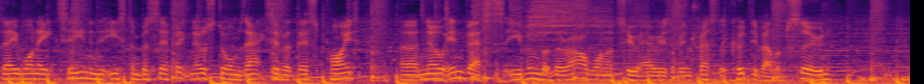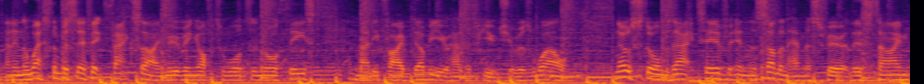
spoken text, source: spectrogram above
Day 118 in the eastern Pacific, no storms active at this point. Uh, no invests even, but there are one or two areas of interest that could develop soon. And in the Western Pacific, Faxai moving off towards the northeast, 95W has a future as well. No storms active in the southern hemisphere at this time,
